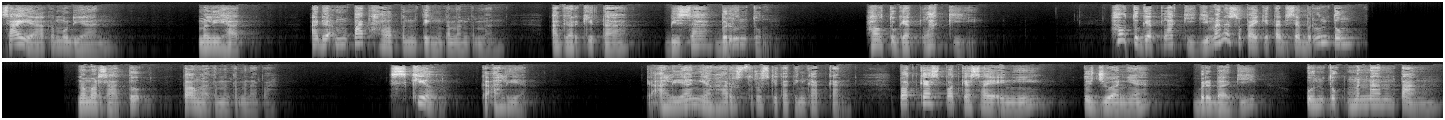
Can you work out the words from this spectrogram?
saya kemudian melihat ada empat hal penting teman-teman agar kita bisa beruntung. How to get lucky. How to get lucky, gimana supaya kita bisa beruntung? Nomor satu, tahu nggak teman-teman apa? Skill, keahlian. Keahlian yang harus terus kita tingkatkan. Podcast-podcast saya ini tujuannya berbagi untuk menantang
